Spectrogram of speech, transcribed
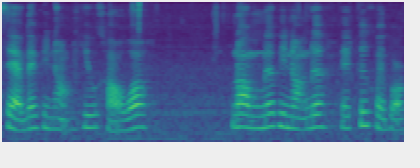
แสบได้พี่น้องหิวเขาว่าลองเด้อพี่น้องเด้อเฮ็ดคือข่อยบอก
